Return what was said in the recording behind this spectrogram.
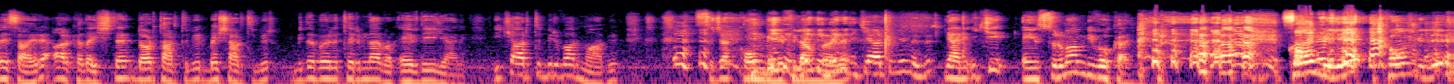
vesaire. Arkada işte 4 artı 1, 5 artı 1. Bir de böyle terimler var. Ev değil yani. 2 artı 1 var mı abi? Sıcak kombili Nedir, falan nedir, böyle. Nedir? İki artı bir nedir? Yani iki enstrüman bir vokal. Kombili, kombili,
